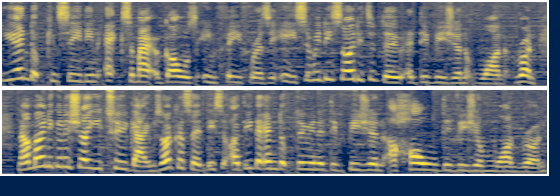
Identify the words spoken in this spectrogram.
you end up conceding X amount of goals in FIFA as it is, so we decided to do a Division 1 run. Now, I'm only going to show you two games. Like I said, this I did end up doing a Division, a whole Division 1 run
